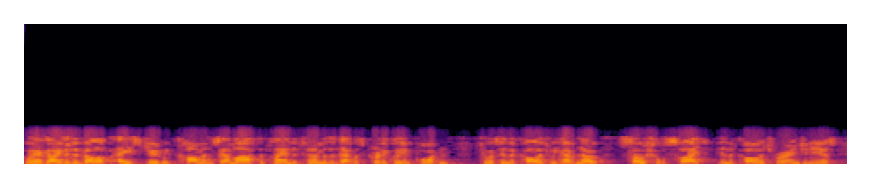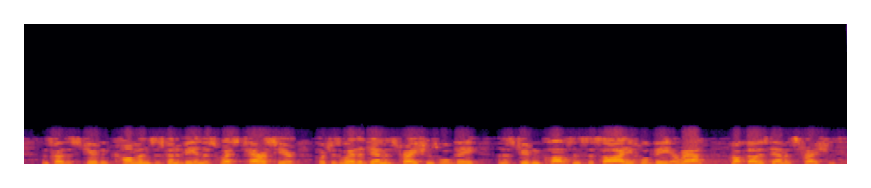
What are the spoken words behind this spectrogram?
we're going to develop a student commons. Our master plan determined that that was critically important to us in the college. We have no social site in the college for our engineers. And so the student commons is going to be in this west terrace here, which is where the demonstrations will be. And the student clubs and societies will be around, not those demonstrations.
